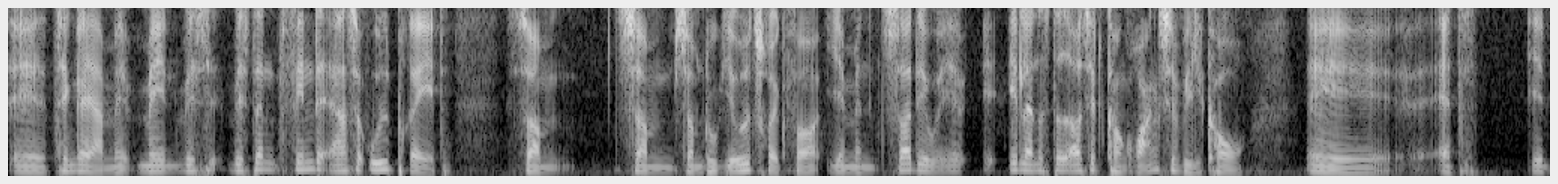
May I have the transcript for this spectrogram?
øh, tænker jeg. Men, men hvis, hvis den finte er så udbredt, som, som, som du giver udtryk for, jamen så er det jo et, et eller andet sted også et konkurrencevilkår, øh, at et,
